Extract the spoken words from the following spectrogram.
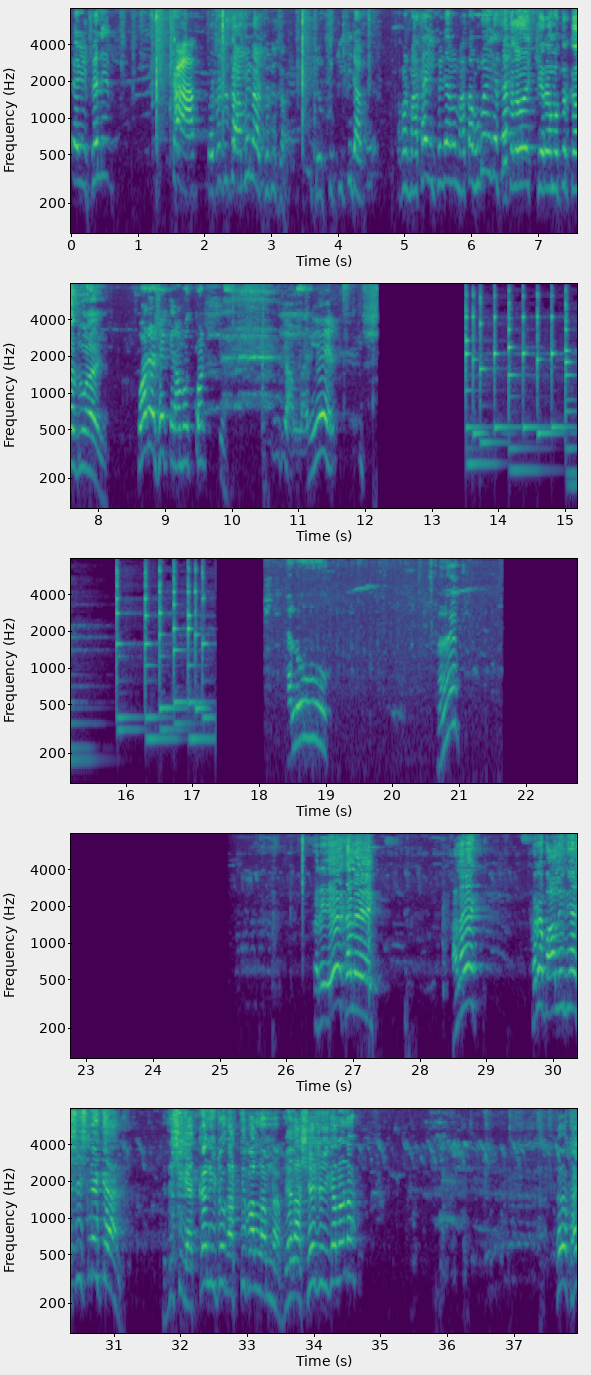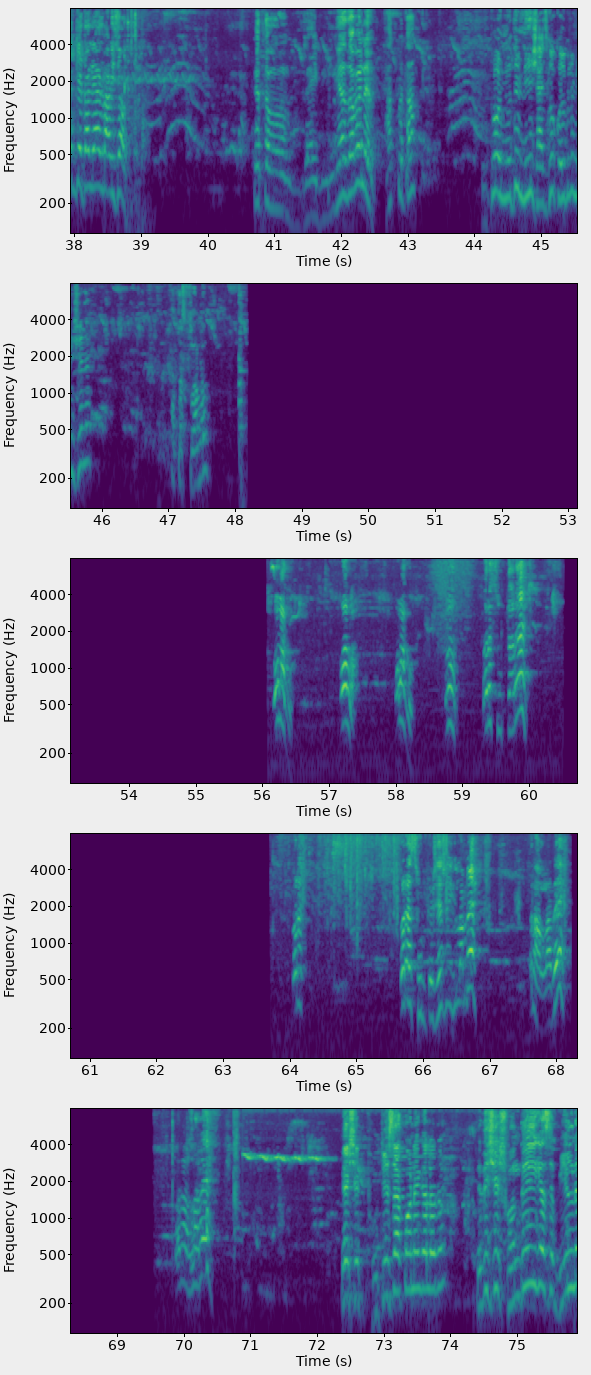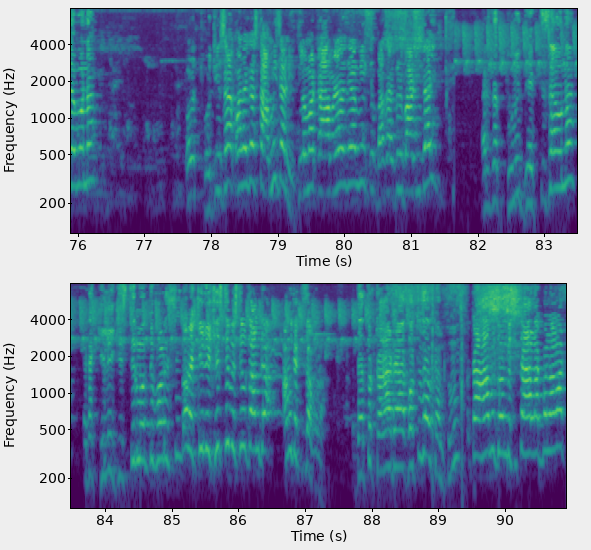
এই ফেলে। কাপ। আমি না ছুটি স্যার কি কি কি ডাকে আমার মাথায় ফেলে আমার মাথা ভুল গেছে। তাহলে ওই কেরামতের কাজ মনে হয়। পরে সে কেরামত কর। আল্লাহ রে। হ্যালো। হ্যাঁ? আরে এ খালে খালে আরে বালি নিয়ে আসিস না কেন? এদেশে একখান ইটো কাটতে পারলাম না বেলা শেষ হয়ে গেল না। থাকবে তাহলে আজ বাড়ি সব এ তো যাই বিল নিয়ে যাবে না থাকবে তা তো নদী নিস আজকে কইগুলো নিসে না? এত চলো। ওরে ওরে ওরে ওরে ওরে এ সে ঠুটিসা কনে গেল রে? যদি সে সন্ধেই গেছে, বিল নেব না? ওই ছোটি সা কনে গেছে আমি জানি। তুই আমার টাকা আমি বাজার করে বাড়ি যাই। আরে তা তুমি দেখতে চাও না? এটা কিলি কিস্তির মধ্যে পড়েছি। তোরা কিলি কিস্তি মিস্তি তো আমি আমি দেখতে যাব না। তা এত টাকা টাকা কত যাও কেন তুমি? তা আমি তো বেশি টাকা লাগবে না আমার।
